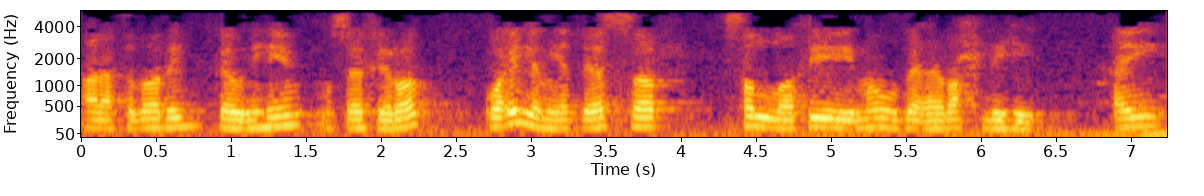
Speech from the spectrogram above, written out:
على اعتبار كونه مسافرا وإن لم يتيسر صلى في موضع رحله أي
